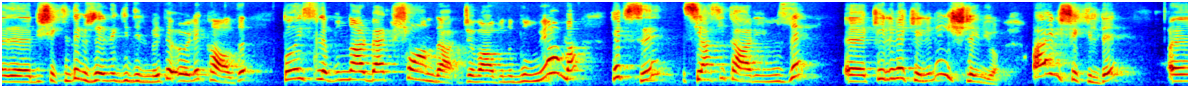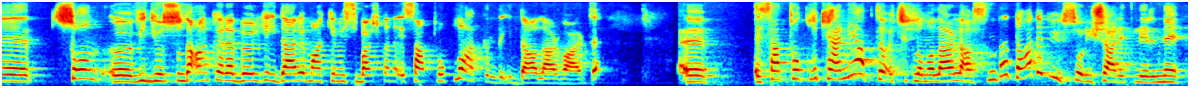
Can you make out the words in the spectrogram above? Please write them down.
e, bir şekilde üzerine gidilmedi öyle kaldı. Dolayısıyla bunlar belki şu anda cevabını bulmuyor ama hepsi siyasi tarihimize e, kelime kelime işleniyor. Aynı şekilde e, son videosunda Ankara Bölge İdare Mahkemesi Başkanı Esat Toklu hakkında iddialar vardı. Esat Toklu kendi yaptığı açıklamalarla aslında daha da büyük soru işaretlerini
